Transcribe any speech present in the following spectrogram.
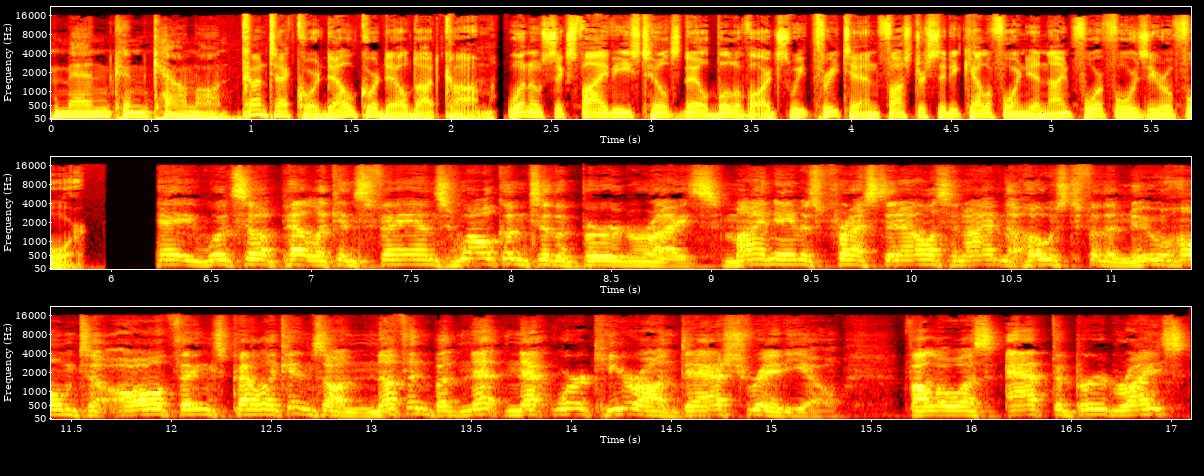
men can count on. Contact CordellCordell.com, 1065 East Hillsdale Boulevard, Suite 310, Foster City, California, 94404. Hey, what's up, Pelicans fans? Welcome to the Bird Writes. My name is Preston Ellis, and I'm the host for the new home to all things Pelicans on Nothing But Net Network here on Dash Radio. Follow us at the Bird Writes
